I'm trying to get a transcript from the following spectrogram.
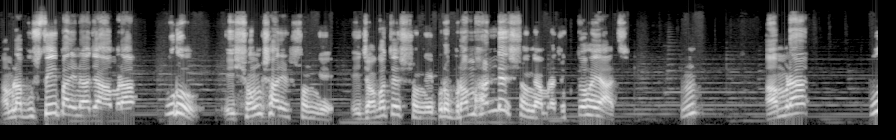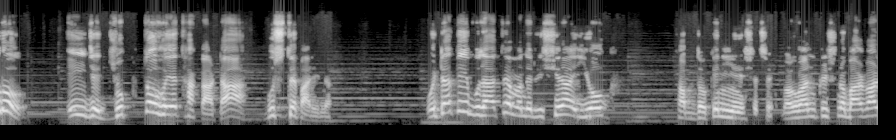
আমরা বুঝতেই পারি না যে আমরা পুরো এই সংসারের সঙ্গে, এই জগতের সঙ্গে, এই পুরো ব্রহ্মাণ্ডের সঙ্গে আমরা যুক্ত হয়ে আছি। হুম? আমরা পুরো এই যে যুক্ত হয়ে থাকাটা বুঝতে পারি না। ওইটাকেই বোঝাতে আমাদের ঋষিরা যোগ শব্দকে নিয়ে এসেছে। ভগবান কৃষ্ণ বারবার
